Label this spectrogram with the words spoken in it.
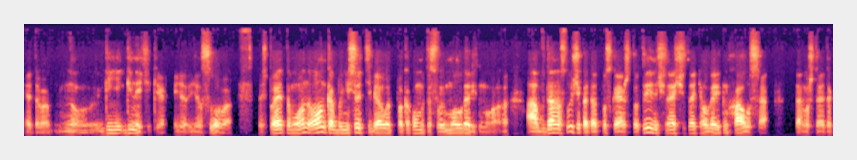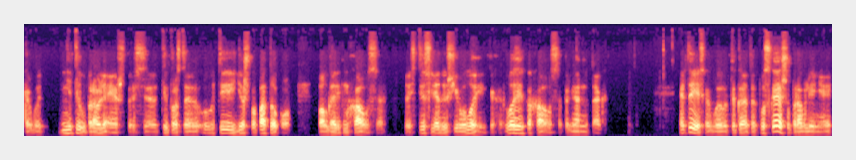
этого, ну, генетики идет, идет слово. То есть поэтому он, он как бы несет тебя вот по какому-то своему алгоритму. А в данном случае, когда ты отпускаешь, то ты начинаешь считать алгоритм хаоса, потому что это как бы не ты управляешь, то есть э, ты просто, ты идешь по потоку, по алгоритму хаоса. То есть ты следуешь его логике. Логика хаоса, примерно так. Это есть как бы, ты когда ты отпускаешь управление,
